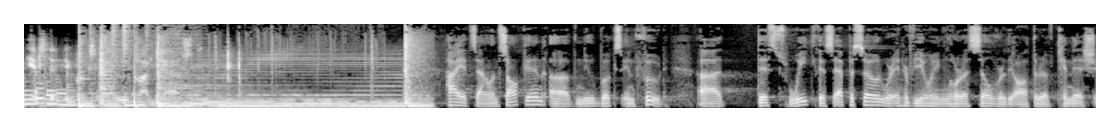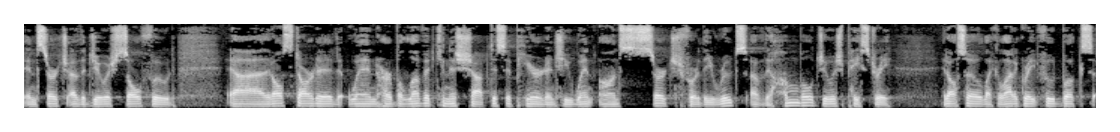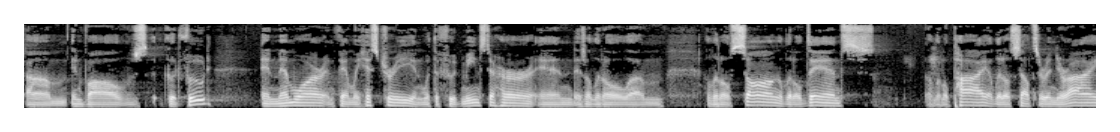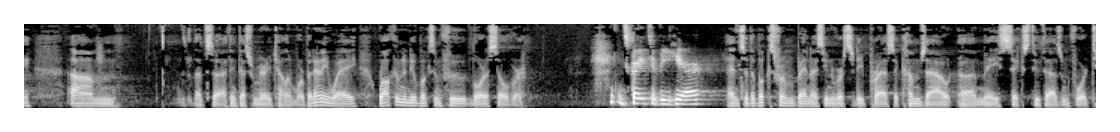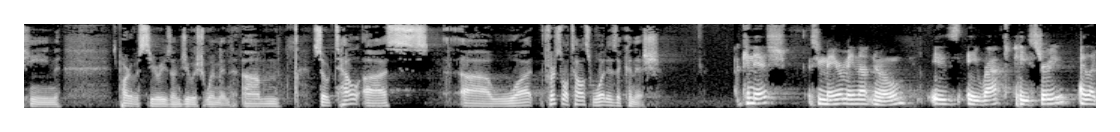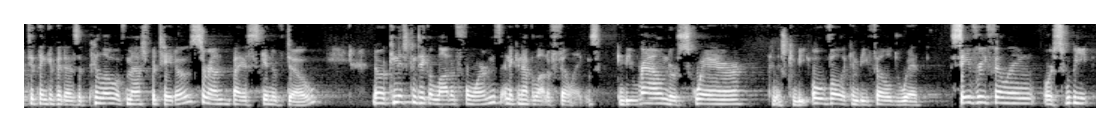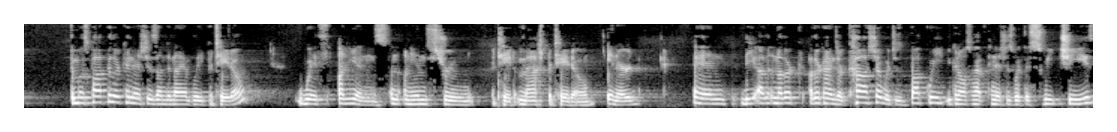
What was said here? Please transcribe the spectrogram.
It's the New Books Food podcast. Hi, it's Alan Salkin of New Books in Food. Uh, this week, this episode, we're interviewing Laura Silver, the author of Knish in Search of the Jewish Soul Food. Uh, it all started when her beloved Knish shop disappeared and she went on search for the roots of the humble Jewish pastry. It also, like a lot of great food books, um, involves good food and memoir and family history and what the food means to her. And there's a little, um, a little song, a little dance, a little pie, a little seltzer in your eye. Um, that's uh, I think that's from Mary Tyler. But anyway, welcome to New Books in Food, Laura Silver. It's great to be here. And so the book's from Brandeis University Press. It comes out uh, May 6, 2014. It's part of a series on Jewish women. Um, so tell us uh, what, first of all, tell us what is a knish? A knish, as you may or may not know, is a wrapped pastry. I like to think of it as a pillow of mashed potatoes surrounded by a skin of dough. Now, a knish can take a lot of forms and it can have a lot of fillings. It can be round or square. Knish can be oval. It can be filled with savory filling or sweet. The most popular knish is undeniably potato with onions, an onion strewn potato, mashed potato innard and the other, another other kinds are kasha, which is buckwheat. You can also have knishes with a sweet cheese.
